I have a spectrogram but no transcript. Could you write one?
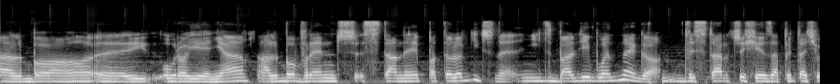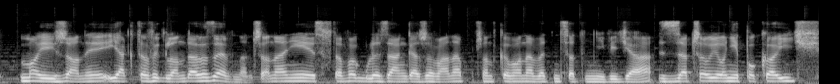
albo y, urojenia, albo wręcz stany patologiczne. Nic bardziej błędnego. Wystarczy się zapytać mojej żony, jak to wygląda z zewnątrz. Ona nie jest w to w ogóle zaangażowana. Początkowo nawet nic o tym nie wiedziała. Zaczął ją niepokoić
